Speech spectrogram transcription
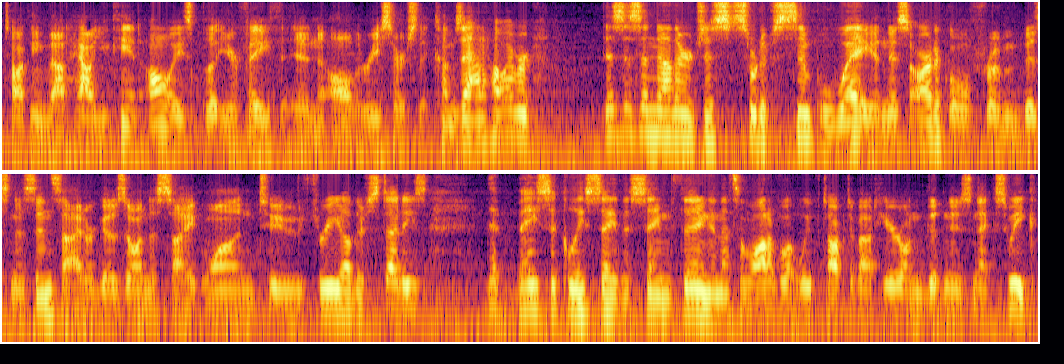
talking about how you can't always put your faith in all the research that comes out. However, this is another just sort of simple way, and this article from Business Insider goes on to cite one, two, three other studies that basically say the same thing, and that's a lot of what we've talked about here on Good News Next Week.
